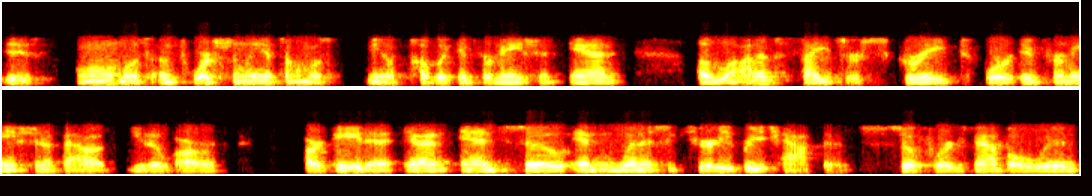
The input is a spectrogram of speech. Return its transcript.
is almost unfortunately it's almost you know public information, and a lot of sites are scraped for information about you know our our data, and and so and when a security breach happens, so for example when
